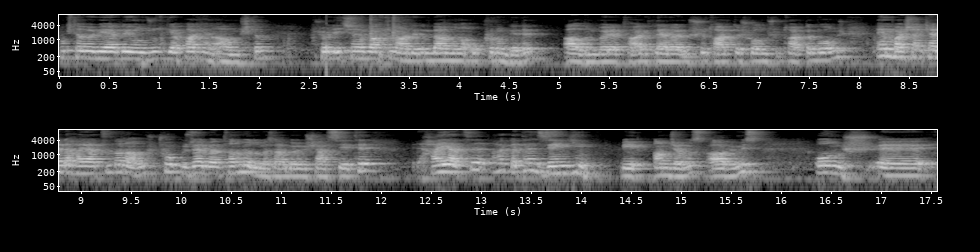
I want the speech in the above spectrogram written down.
Bu kitabı bir yerde yolculuk yaparken almıştım. Şöyle içine baktım ha dedim ben bunu okurum dedim. Aldım böyle tarihler vermiş, şu tarihte şu olmuş, şu tarihte bu olmuş. En baştan kendi hayatından almış. Çok güzel, ben tanımıyordum mesela böyle bir şahsiyeti. Hayatı hakikaten zengin bir amcamız, abimiz olmuş. Ee,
